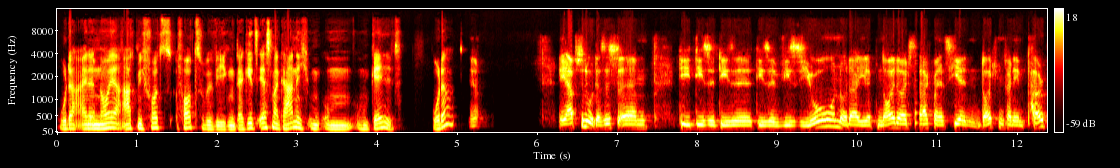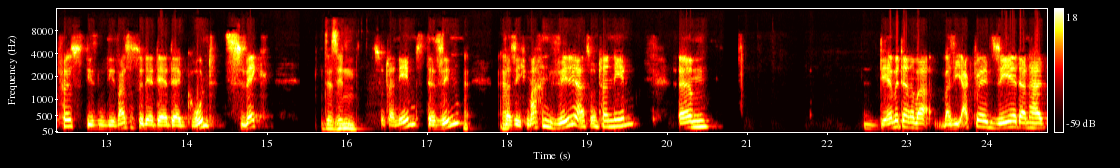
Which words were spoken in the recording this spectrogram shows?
oder eine neue Art, mich fort, fortzubewegen. Da geht es erstmal gar nicht um, um, um Geld, oder? Ja. Nee, absolut. Das ist ähm, die, diese, diese, diese Vision oder Neudeutsch sagt man jetzt hier in deutschen Unternehmen Purpose, diesen, die, was ist so der, der, der Grundzweck der Sinn des Unternehmens, der Sinn, ja. was ich machen will als Unternehmen. Ähm, der wird dann aber, was ich aktuell sehe, dann halt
